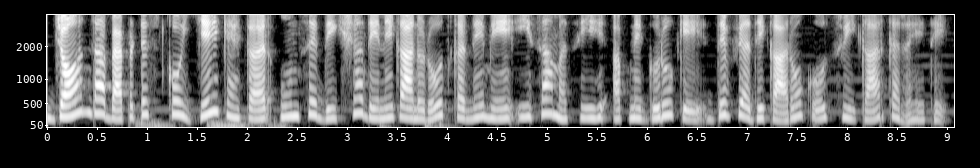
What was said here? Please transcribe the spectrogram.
जॉन द बैप्टिस्ट को ये कहकर उनसे दीक्षा देने का अनुरोध करने में ईसा मसीह अपने गुरु के दिव्य अधिकारों को स्वीकार कर रहे थे।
